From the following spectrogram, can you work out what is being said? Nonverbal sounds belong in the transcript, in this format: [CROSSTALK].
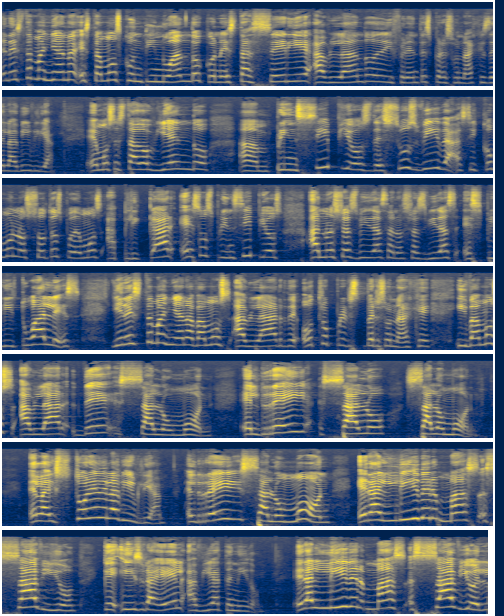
En esta mañana estamos continuando con esta serie hablando de diferentes personajes de la Biblia. Hemos estado viendo um, principios de sus vidas y cómo nosotros podemos aplicar esos principios a nuestras vidas, a nuestras vidas espirituales. Y en esta mañana vamos a hablar de otro personaje y vamos a hablar de Salomón, el rey Salo, Salomón. En la historia de la Biblia, el rey Salomón era el líder más sabio que Israel había tenido. Era el líder más sabio, el,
